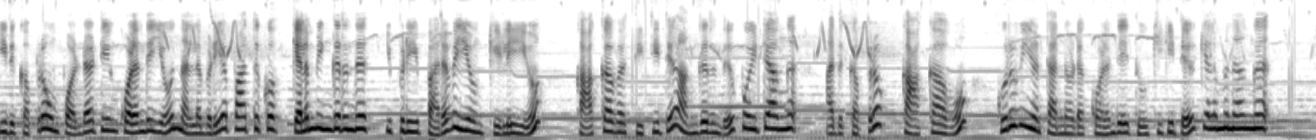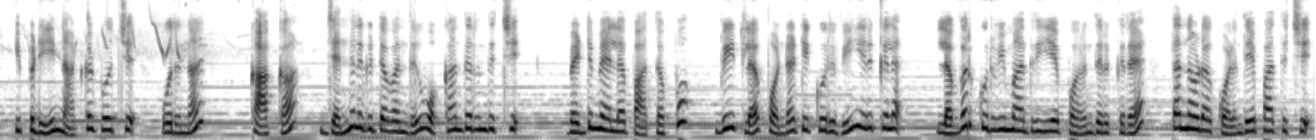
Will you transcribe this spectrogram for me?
இதுக்கப்புறம் உன் பொண்டாட்டியும் குழந்தையும் நல்லபடியா பாத்துக்கோ. கிளம்பி இங்கிருந்து. இப்படி பறவையும் கிளியும் காக்காவை திட்டிட்டு அங்கிருந்து போயிட்டாங்க. அதுக்கப்புறம் காக்காவும் குருவியும் தன்னோட குழந்தைய தூக்கிக்கிட்டு கிளம்புனாங்க. இப்படி நாட்கள் போச்சு. ஒரு நாள் காக்கா ஜன்னலுகிட்ட வந்து உக்காந்து இருந்துச்சு பெட் மேல பார்த்தப்போ வீட்ல பொண்டாட்டி குருவி இருக்கல. லவ்வர் குருவி மாதிரியே பிறந்திருக்கிற தன்னோட குழந்தைய பார்த்துச்சு.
